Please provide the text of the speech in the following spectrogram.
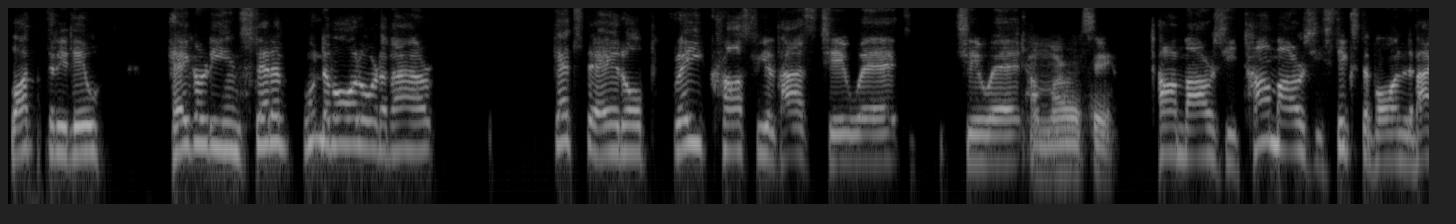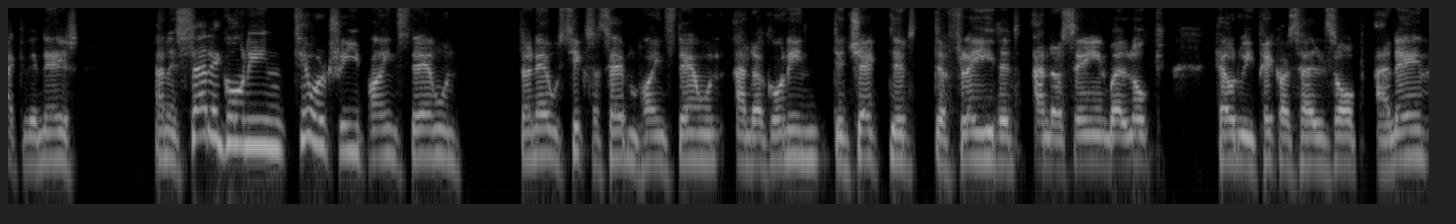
What did he do? Hegarty, instead of putting the ball over the bar, gets the head up. Great crossfield pass to uh, to uh, Tom Morrissey. Tom Morrissey. Tom Morrissey sticks the ball in the back of the net. And instead of going in two or three points down, they're now six or seven points down and they're going in dejected, deflated, and they're saying, well, look, how do we pick ourselves up? And then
